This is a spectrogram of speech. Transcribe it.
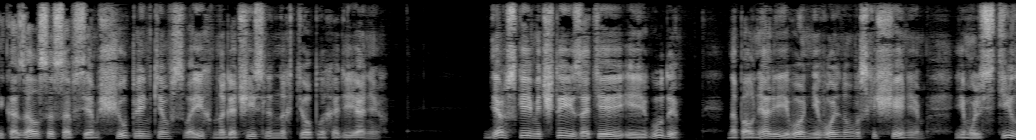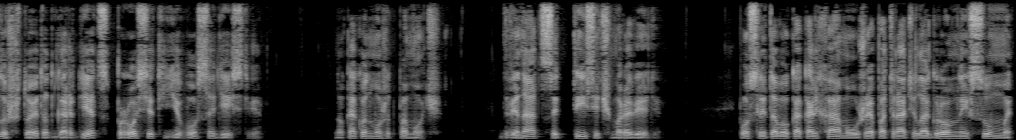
и казался совсем щупленьким в своих многочисленных теплых одеяниях. Дерзкие мечты и затеи и ягуды наполняли его невольным восхищением. Ему льстило, что этот гордец просит его содействия. Но как он может помочь? Двенадцать тысяч мороведи. После того, как Альхама уже потратил огромные суммы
